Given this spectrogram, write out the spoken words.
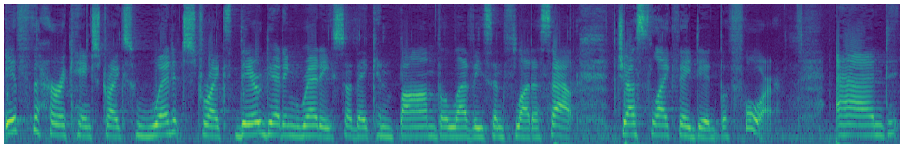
if the hurricane strikes, when it strikes, they're getting ready so they can bomb the levees and flood us out, just like they did before. And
